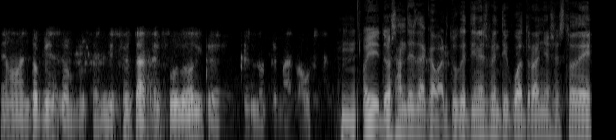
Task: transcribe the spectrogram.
de momento pienso pues, en disfrutar del fútbol, que, es lo que más me gusta. Hmm. Oye, dos antes de acabar, tú que tienes 24 años, esto de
